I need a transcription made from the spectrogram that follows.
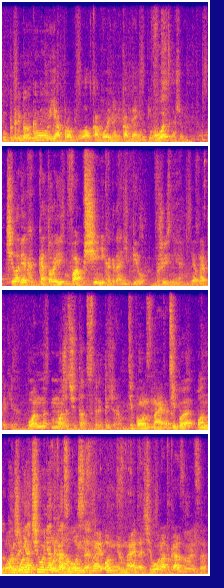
употреблял Ну, когда-нибудь? я пробовал алкоголь, но никогда не напивался Вот. даже. Человек, который вообще никогда не пил в жизни, Я знаю таких. он может считаться стрейтейджером? Типа он знает... от- Типа, он, он, же ни от чего не он- он- отказывался. Он, не знает, он не знает, от чего он отказывается.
